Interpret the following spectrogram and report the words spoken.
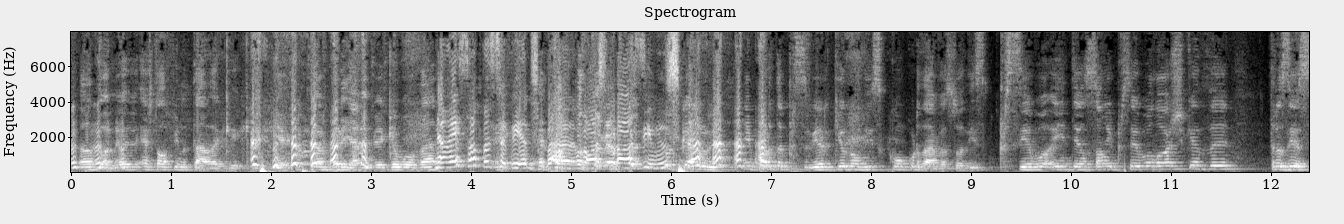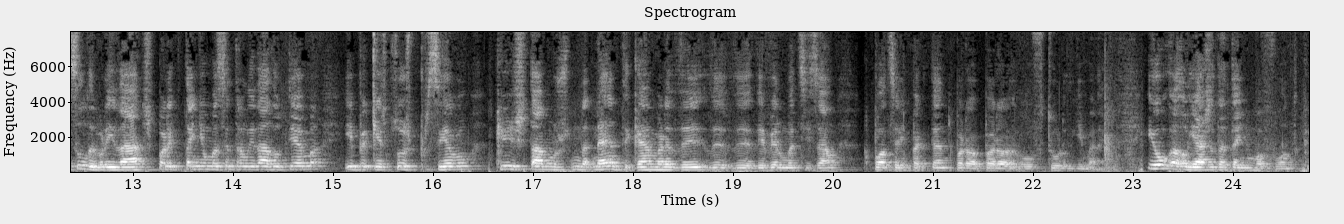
António, esta alfinetada que, que, que a Mariana me acabou de dar. Não, é só para saberes é para, para, os próximos. Porque, importa perceber que eu não disse que concordava, só disse que percebo a intenção e percebo a lógica de trazer celebridades para que tenham uma centralidade do tema e para que as pessoas percebam que estamos na, na antecâmara de, de, de, de haver uma decisão pode ser impactante para, para o futuro de Guimarães. Eu, aliás, até tenho uma fonte que,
